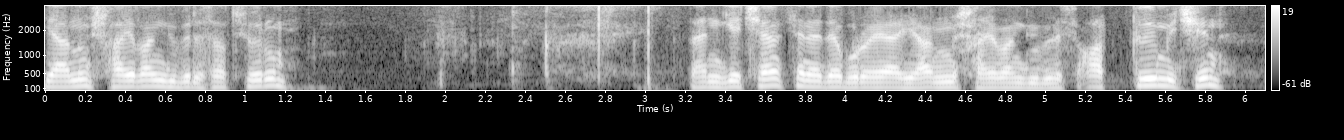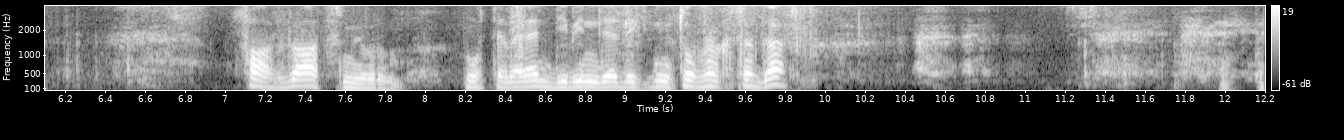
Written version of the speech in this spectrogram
yanmış hayvan gübresi atıyorum. Ben geçen sene de buraya yanmış hayvan gübresi attığım için fazla atmıyorum. Muhtemelen dibinde diktiğim toprakta da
